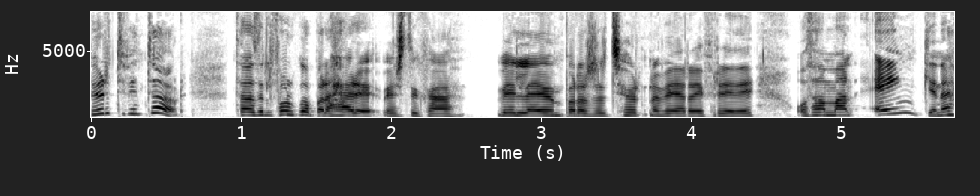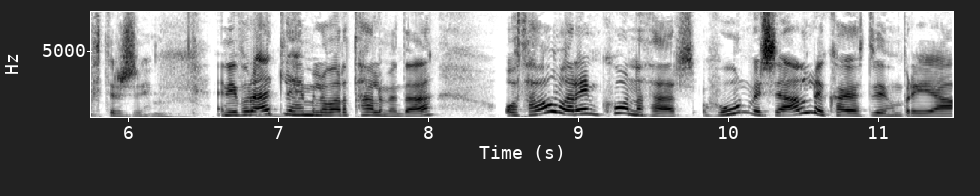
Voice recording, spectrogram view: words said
40-50 ár. Það var til fólk var bara, herru, veistu hvað, við leiðum bara svo tjörn að vera í friði og það mann engin eftir þessu. Mm. En ég fór að elli heimil og var að tala um þetta og þá var einn kona þar, hún vissi alveg hvað ég ætti við, hún bara, já,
